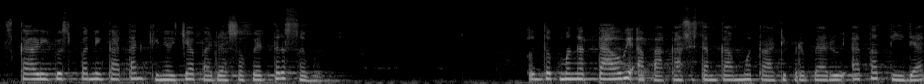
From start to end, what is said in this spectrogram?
sekaligus peningkatan kinerja pada software tersebut. Untuk mengetahui apakah sistem kamu telah diperbarui atau tidak,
